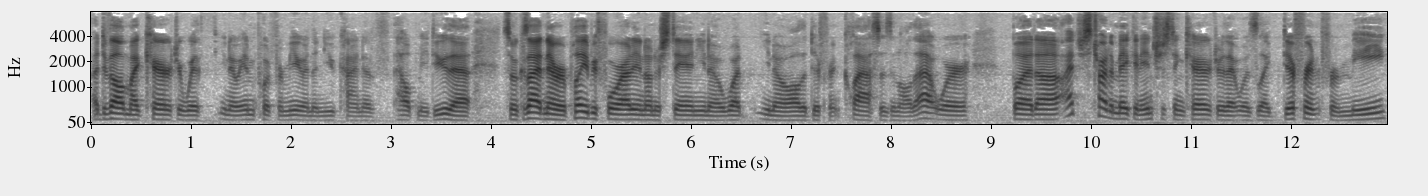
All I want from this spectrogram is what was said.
I developed my character with you know input from you and then you kind of helped me do that. So because I had never played before, I didn't understand you know what you know all the different classes and all that were. But uh, I just tried to make an interesting character that was like different for me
